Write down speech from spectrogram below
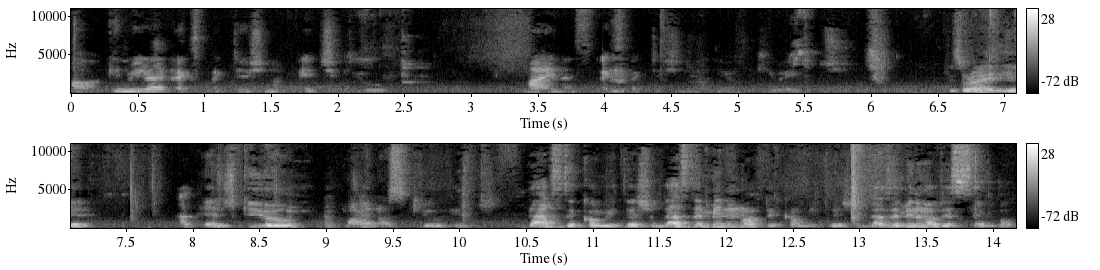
uh, can we write expectation of HQ minus expectation value of QH? It's right here. Okay. HQ minus QH. That's the commutation. That's the meaning of the commutation. That's the meaning of this symbol.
